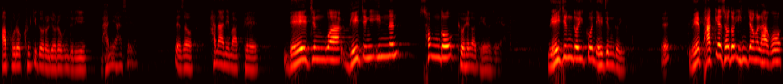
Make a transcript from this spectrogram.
앞으로 그 기도를 여러분들이 많이 하세요. 그래서 하나님 앞에 내증과 외증이 있는 성도 교회가 되어져야 돼요. 외증도 있고 내증도 있고. 예? 왜 밖에서도 인정을 하고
